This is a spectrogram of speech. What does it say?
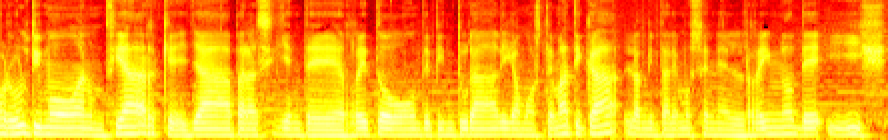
Por último, anunciar que ya para el siguiente reto de pintura, digamos, temática, lo ambientaremos en el reino de Ish,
